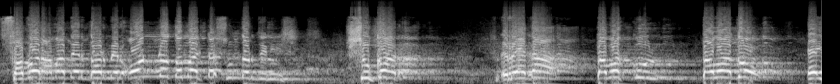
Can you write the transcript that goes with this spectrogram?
সবর আমাদের ধর্মের অন্যতম একটা সুন্দর জিনিস। শুকর, রেদা, তাওয়াক্কুল, তাওয়াদু। এই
